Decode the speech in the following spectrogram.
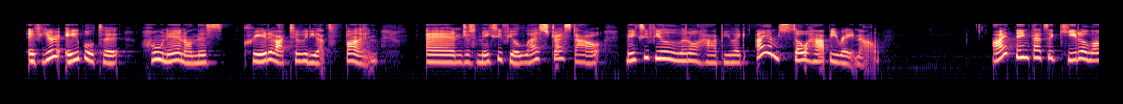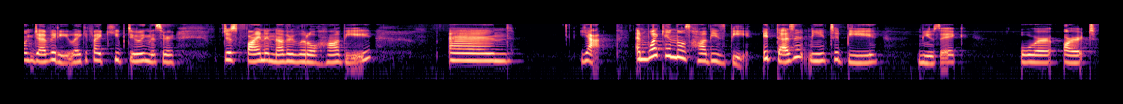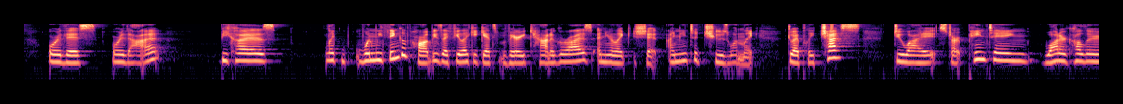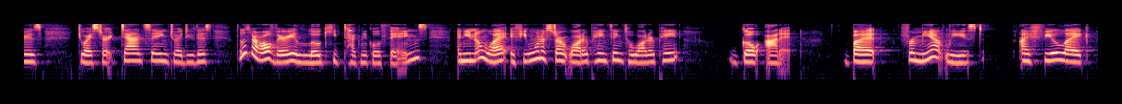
if you're able to hone in on this creative activity that's fun and just makes you feel less stressed out, makes you feel a little happy. Like, I am so happy right now. I think that's a key to longevity. Like, if I keep doing this or just find another little hobby and yeah. And what can those hobbies be? It doesn't need to be music or art or this or that because like when we think of hobbies, I feel like it gets very categorized and you're like, shit, I need to choose one. Like, do I play chess? Do I start painting watercolors? Do I start dancing? Do I do this? Those are all very low key technical things. And you know what? If you want to start water painting to water paint, go at it. But for me at least, I feel like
